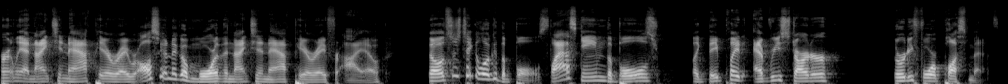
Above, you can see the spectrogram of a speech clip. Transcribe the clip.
currently at 19 and a half PRA. We're also going to go more than 19 and a half PRA for Ayo. So let's just take a look at the Bulls. Last game, the Bulls like they played every starter 34 plus minutes.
